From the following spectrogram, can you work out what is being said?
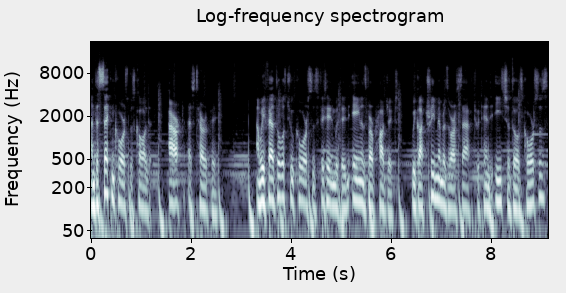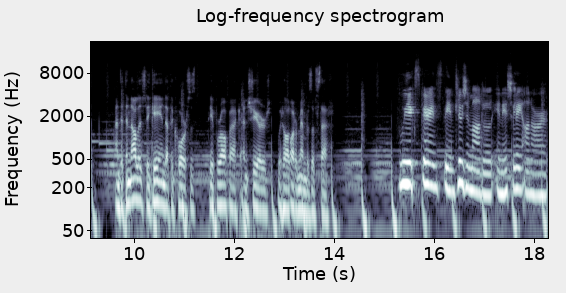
and the second course was called Art as Therapy. And we felt those two courses fit in with the aims of our project. We got three members of our staff to attend each of those courses, and that the knowledge they gained at the courses they brought back and shared with all other members of staff. We experienced the inclusion model in Italy on our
